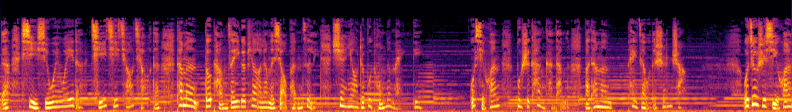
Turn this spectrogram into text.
的、细细微微的、奇奇巧巧的，它们都躺在一个漂亮的小盆子里，炫耀着不同的美丽。我喜欢不时看看它们，把它们配在我的身上。我就是喜欢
